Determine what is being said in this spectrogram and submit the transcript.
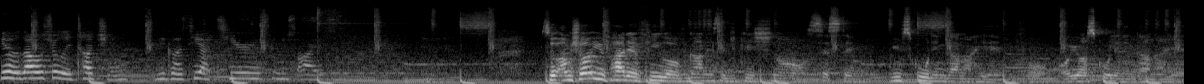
you know, that was really touching because he had tears in his eyes. So I'm sure you've had a feel of Ghana's educational system. You've schooled in Ghana here before, or you're schooling in Ghana here.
